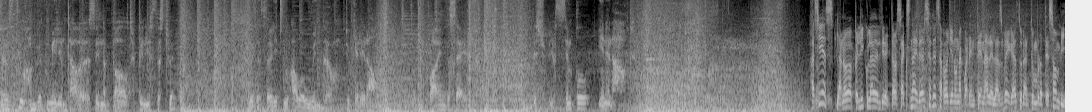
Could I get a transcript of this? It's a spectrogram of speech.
There's $200 million in the vault beneath the strip. With a 32-hour window to get it out. Find the safe. This should be a simple in and out. Así es, la nueva película del director Zack Snyder se desarrolla en una cuarentena de Las Vegas durante un brote zombie.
